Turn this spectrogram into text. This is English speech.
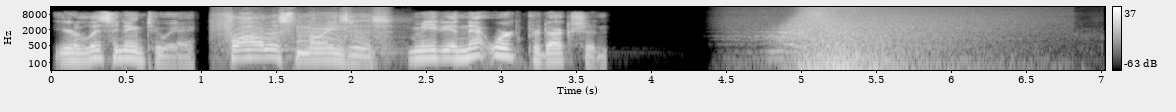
You're listening to a Flawless Noises. Media Network production.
